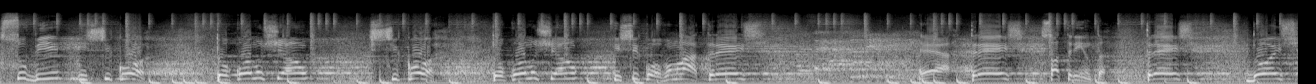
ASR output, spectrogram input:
subir, esticou. Tocou no chão, esticou. Tocou no chão, esticou. Vamos lá, três. É, 3, só 30. 3, 2,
